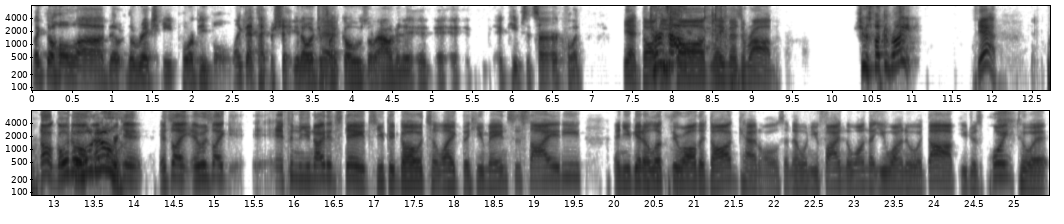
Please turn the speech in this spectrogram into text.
like the whole uh the the rich eat poor people, like that type of shit. You know, it just Yeah. like goes around and it it, it, it, it keeps it circling. Yeah, dog Turns eat out- dog, Les Miserables. She was fucking right. Yeah. No, going to Well, a who wet knew? market. It's like it was like if in the United States you could go to like the Humane Society and you get to look through all the dog kennels, and then when you find the one that you want to adopt, you just point to it,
